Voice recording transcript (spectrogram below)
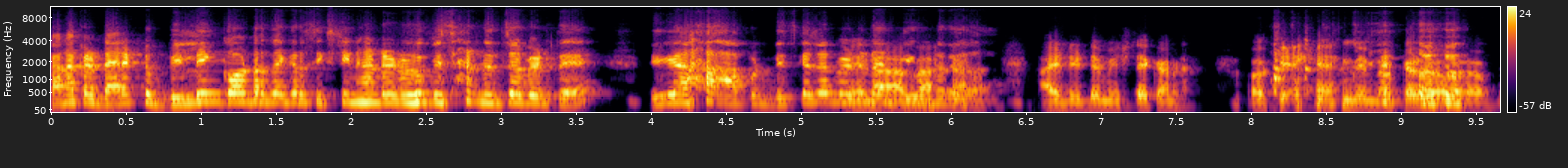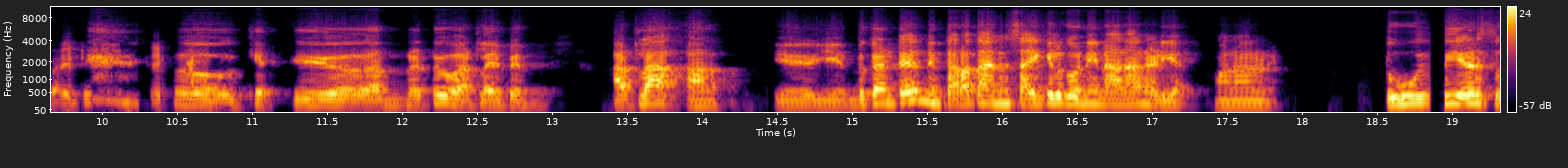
కానీ అక్కడ డైరెక్ట్ బిల్లింగ్ కౌంటర్ దగ్గర సిక్స్టీన్ హండ్రెడ్ రూపీస్ అని నుంచోబెడితే ఇక అప్పుడు డిస్కషన్ పెట్టడానికి నాన్న- ఉండదు కదా. ఐ డిడ్ ఏ మిస్టేక్ అను ఓకే. నేను ఒక్కడు బయటికి ఓకే. అన్నట్టు అట్లా అయిపోయింది. అట్లా ఎందుకంటే నేను తర్వాత ఆయన సైకిల్ కొని నాన్న అని అడిగా మా నాన్నని. టూ ఇయర్స్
